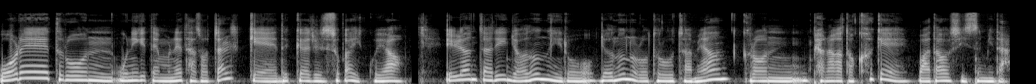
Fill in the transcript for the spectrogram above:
월에 들어온 운이기 때문에 다소 짧게 느껴질 수가 있고요. 1년짜리 연운으로, 연운으로 들어오자면 그런 변화가 더 크게 와닿을 수 있습니다.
